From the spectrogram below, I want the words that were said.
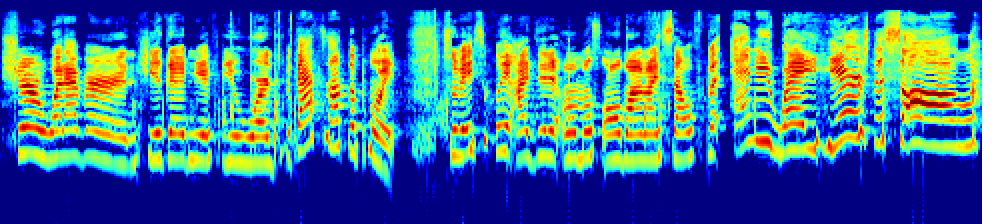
"Sure, whatever," and she gave me a few words, but that's not the point. So basically, I did it almost all by myself. But anyway, here's the song.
